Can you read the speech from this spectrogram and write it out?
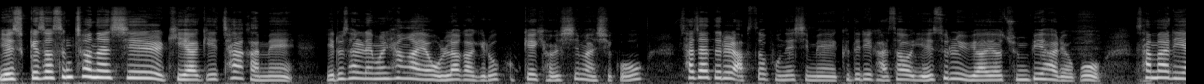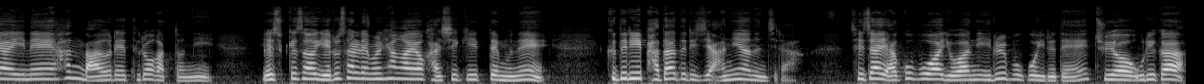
예수께서 승천하실 기약이 차감해 예루살렘을 향하여 올라가기로 굳게 결심하시고 사자들을 앞서 보내심에 그들이 가서 예수를 위하여 준비하려고 사마리아인의 한 마을에 들어갔더니 예수께서 예루살렘을 향하여 가시기 때문에 그들이 받아들이지 아니하는지라 제자 야고보와 요한이 이를 보고 이르되 주여 우리가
